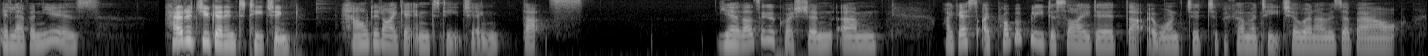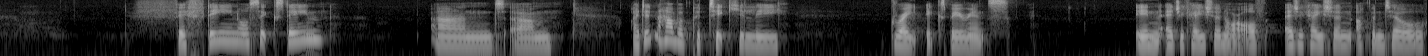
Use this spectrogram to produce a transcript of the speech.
11 years. How did you get into teaching? How did I get into teaching? That's, yeah, that's a good question. Um, I guess I probably decided that I wanted to become a teacher when I was about 15 or 16. And um, I didn't have a particularly great experience in education or of education up until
